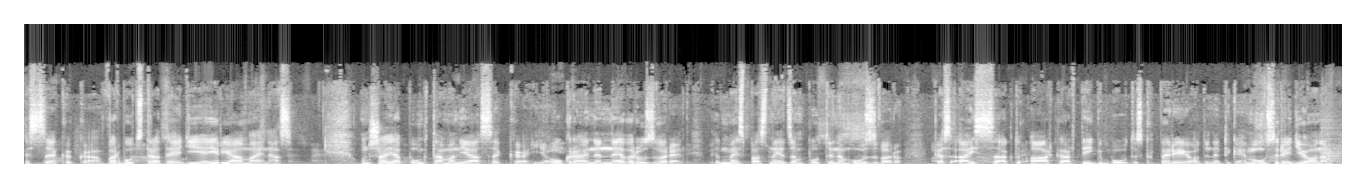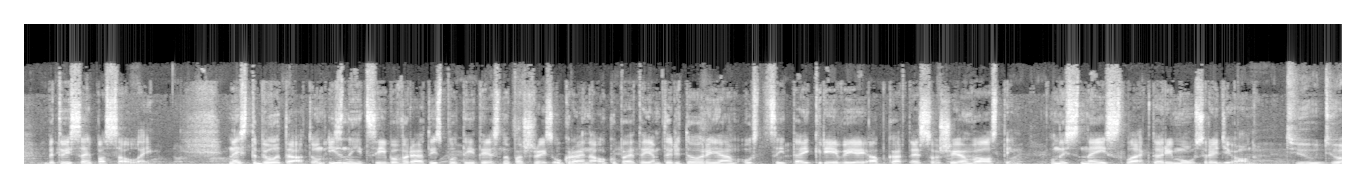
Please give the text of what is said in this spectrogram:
kas saka, ka varbūt stratēģijai ir jāmainās. Un šajā punktā man jāsaka, ka, ja Ukraina nevar uzvarēt, tad mēs pasniedzam Putinam uzvaru, kas aizsāktu ārkārtīgi būtisku periodu ne tikai mūsu reģionam, bet visai pasaulē. Nestabilitāte un iznīcība varētu izplatīties no pašreiz Ukrainā okupētajām teritorijām uz citai Krievijai apkārt esošajām valstīm, un es neizslēgtu arī mūsu reģionu. To, to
